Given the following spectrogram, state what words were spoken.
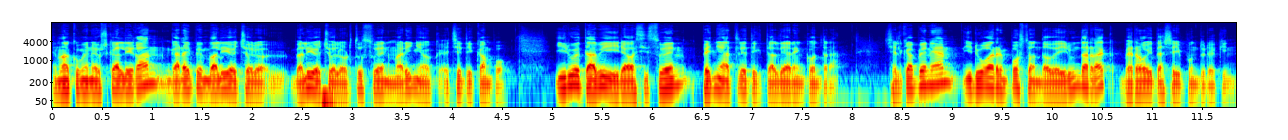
Emakumen Euskal Ligan, garaipen baliotxo lortu zuen Marinok etxetik kanpo. Hiru eta bi irabazi zuen Peña Atletik taldearen kontra. Txelkapenean, hirugarren postuan daude irundarrak berrogeita sei punturekin.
